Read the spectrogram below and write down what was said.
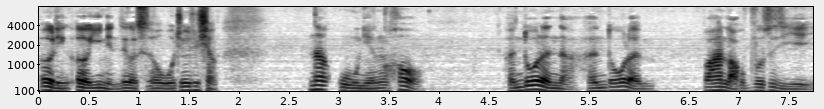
二零二一年这个时候，我就去想，那五年后，很多人呐、很多人，包含老夫妇自己，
